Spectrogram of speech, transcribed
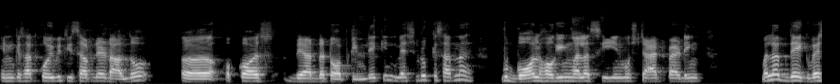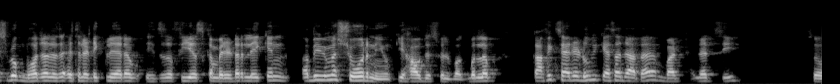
इनके साथ कोई भी तीसरा प्लेयर डाल दो of course they are the top team लेकिन वेस्टब्रुक के साथ ना वो बॉल हॉगिंग वाला सीन वो स्टैट पैडिंग मतलब देख वेस्टब्रुक बहुत ज़्यादा एथलेटिक प्लेयर है इज़ अ फियर्स लेकिन अभी भी मैं श्योर नहीं हूँ कि हाउ दिस विल वर्क मतलब काफ़ी एक्साइटेड हूँ कि कैसा जाता है but let's see so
